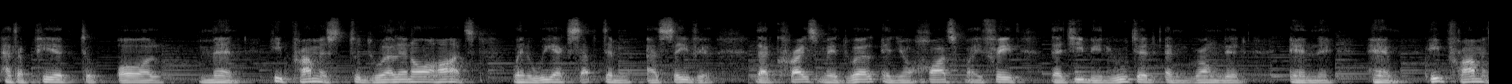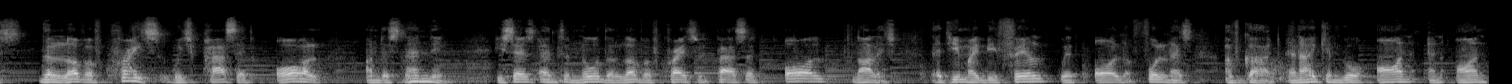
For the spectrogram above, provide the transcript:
hath appeared to all men. He promised to dwell in our hearts when we accept Him as Savior that Christ may dwell in your hearts by faith, that ye be rooted and grounded in him. He promised the love of Christ, which passeth all understanding. He says, and to know the love of Christ which passeth all knowledge, that ye might be filled with all the fullness of God. And I can go on and on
